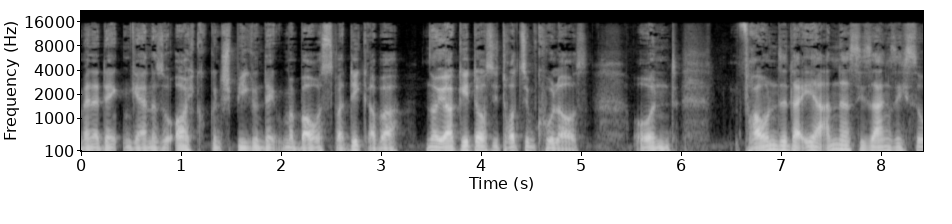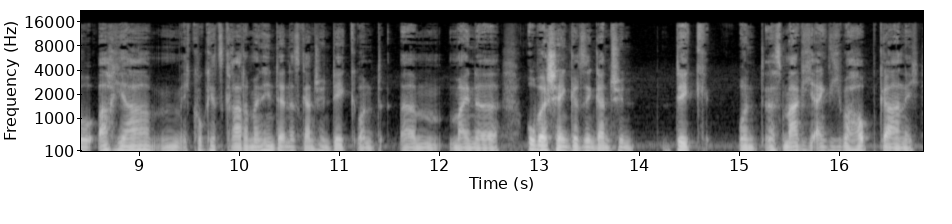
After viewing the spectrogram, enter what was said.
Männer denken gerne so, oh, ich gucke in den Spiegel und denke, mein Bauch ist zwar dick, aber naja, geht doch, sieht trotzdem cool aus. Und Frauen sind da eher anders, die sagen sich so, ach ja, hm, ich gucke jetzt gerade, mein Hintern ist ganz schön dick und ähm, meine Oberschenkel sind ganz schön dick und das mag ich eigentlich überhaupt gar nicht.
